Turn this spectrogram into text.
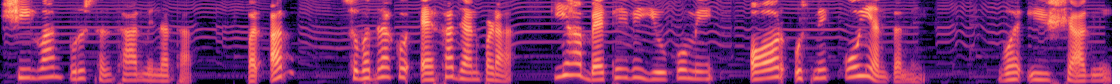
शीलवान पुरुष संसार में न था। पर अब सुभद्रा को ऐसा जान पड़ा कि यहाँ बैठे हुए युवकों में और उसमें कोई अंतर नहीं। वह ईर्ष्याग्नि,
